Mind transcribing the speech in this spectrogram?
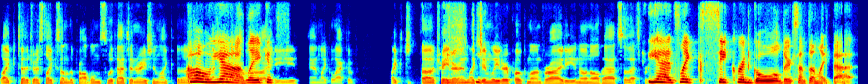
like to address like some of the problems with that generation, like the Oh, yeah, like, it's- and like a lack of like j- uh trainer and like gym leader Pokemon variety, you know, and all that. So that's pretty. Yeah, it's like Sacred Gold or something like that.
